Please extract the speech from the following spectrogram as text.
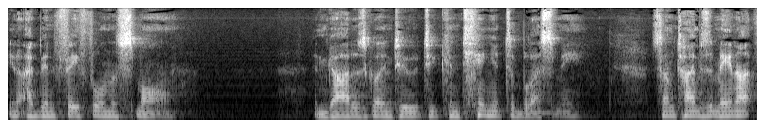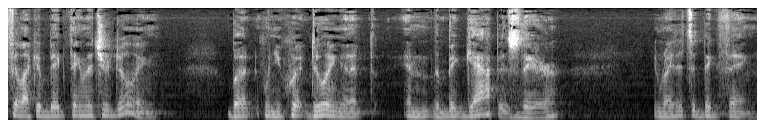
you know, I've been faithful in the small. And God is going to, to continue to bless me. Sometimes it may not feel like a big thing that you're doing, but when you quit doing it and the big gap is there, right, it's a big thing.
